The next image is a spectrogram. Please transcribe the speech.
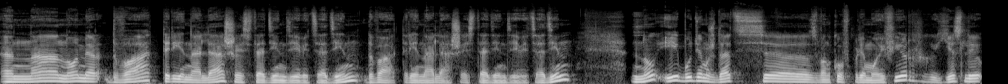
на номер 2306191, 2306191. Ну и будем ждать э, звонков в прямой эфир, если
